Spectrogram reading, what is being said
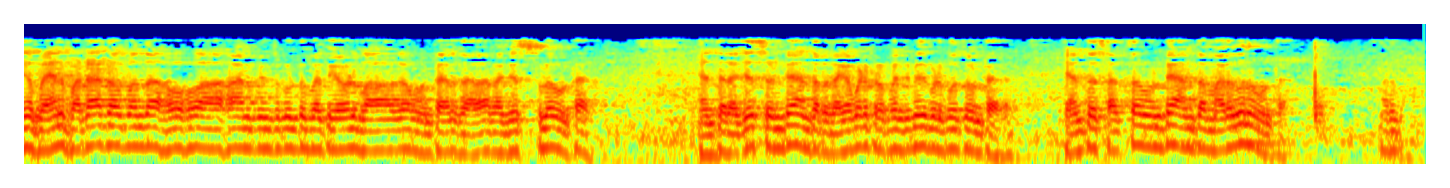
ఇంకా పైన పటాటో పంద హోహో ఆహా అనిపించుకుంటూ బతికేవాళ్ళు బాగా ఉంటారు చాలా రజస్సులో ఉంటారు. ఎంత రజస్సు ఉంటే అంత తెగబడి ప్రపంచం మీద పడిపోతూ ఉంటారు. ఎంత సత్వం ఉంటే అంత మరుగున ఉంటారు. మరుగు.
